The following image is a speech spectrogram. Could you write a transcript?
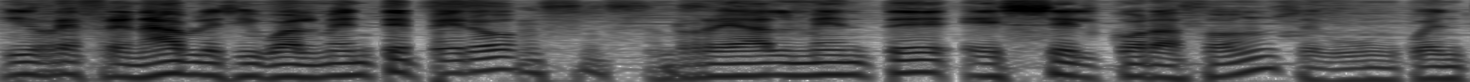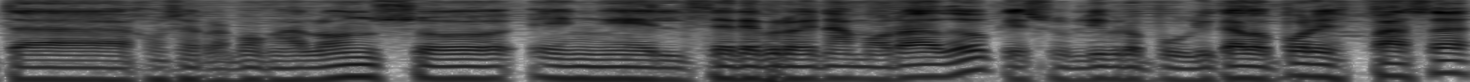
irrefrenables igualmente, pero realmente es el corazón, según cuenta José Ramón Alonso en El cerebro enamorado, que es un libro publicado por Espasa,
